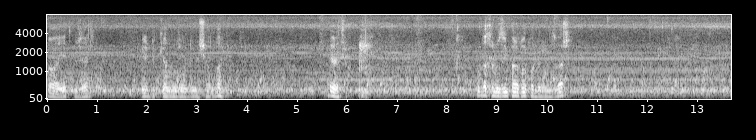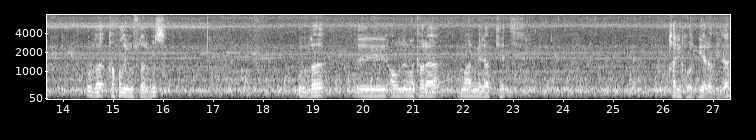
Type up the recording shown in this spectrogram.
Gayet güzel bir dükkanımız oldu inşallah. Evet. Burada kırmızı imparator kollarımız var. Burada kafalı yunuslarımız. Burada e, avlı makara, marmelat ket, kaliko diğer adıyla.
